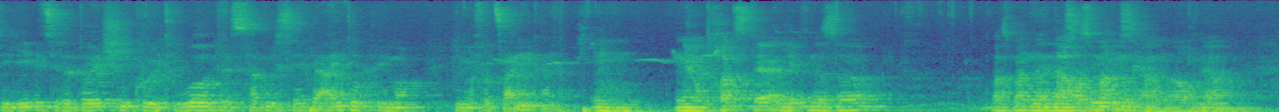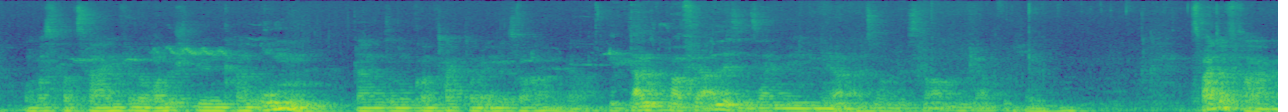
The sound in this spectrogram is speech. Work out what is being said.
die Liebe zu der deutschen Kultur, das hat mich sehr beeindruckt, wie man, wie man verzeihen kann. Mhm. Ja, trotz der Erlebnisse, was man dann daraus machen kann auch, ja. Und was Verzeihen für eine Rolle spielen kann, um dann so einen Kontakt am Ende zu haben. Ja. Und dankbar für alles in seinem Leben, ja. Also das war unglaublich. Mhm. Zweite Frage.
